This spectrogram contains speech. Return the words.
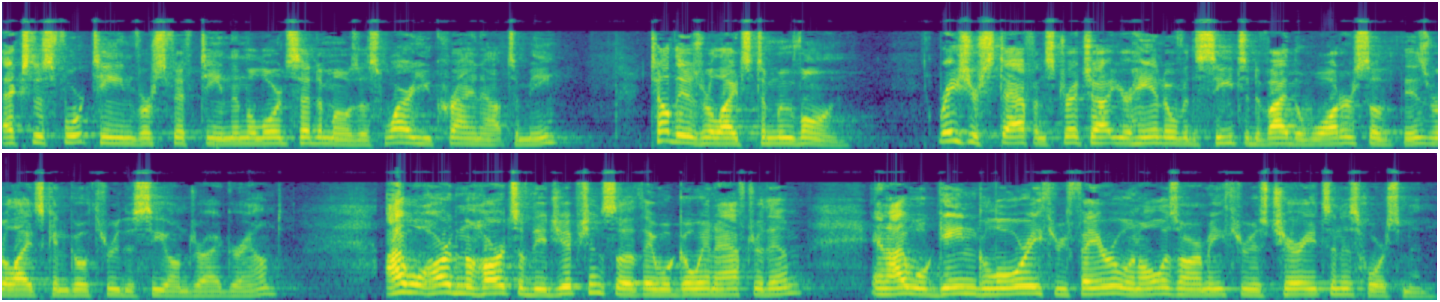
Exodus 14, verse 15 Then the Lord said to Moses, Why are you crying out to me? Tell the Israelites to move on. Raise your staff and stretch out your hand over the sea to divide the water so that the Israelites can go through the sea on dry ground. I will harden the hearts of the Egyptians so that they will go in after them, and I will gain glory through Pharaoh and all his army, through his chariots and his horsemen.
